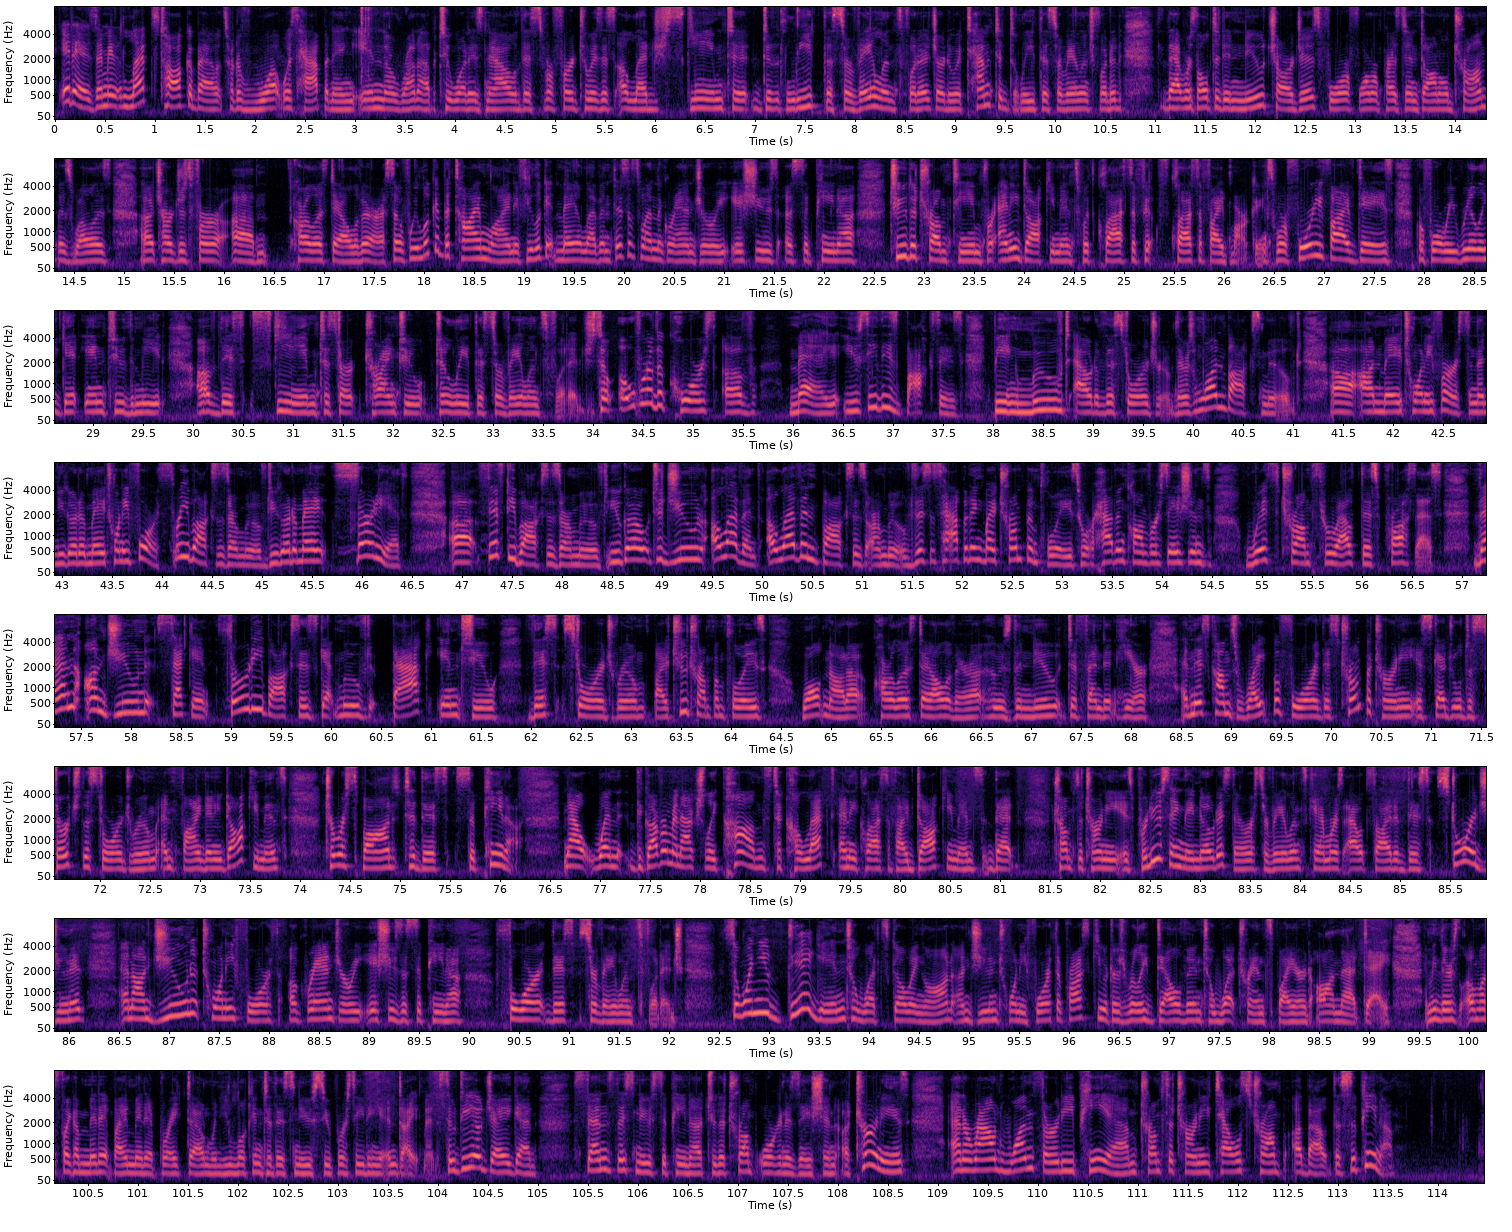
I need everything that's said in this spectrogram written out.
It is. I mean, let's talk about sort of what was happening in the run up to what is now this referred to as this alleged scheme to delete the surveillance footage or to attempt to delete the surveillance footage that resulted in new charges for former President Donald Trump, as well as uh, charges for um, Carlos de Oliveira. So if we look at the timeline, if you look at May 11th, this is when the grand jury issues a subpoena to the Trump team for any documents with classif- classified markings. We're 45 days before we really get into the meat of this scheme to start trying to, to delete the surveillance footage. So over the course of May, you see these boxes being moved out of the storage room. There's one box moved uh, on May 21st, and then you go to May 24th, three boxes are moved. You go to May 30th, uh, 50 boxes are moved. You go to June 11th, 11 boxes are moved. This is happening by Trump employees who are having conversations with Trump throughout this process. Then on June 2nd, 30 boxes get moved back into this storage room by two Trump employees, Walt Nauta, Carlos de Oliveira, who is the new defendant here. And this comes right before this Trump attorney is scheduled to search the storage room and find any documents to respond to this subpoena. Now, when the government actually comes to collect any classified documents that Trump's attorney is producing, they notice there are surveillance cameras outside of this storage unit. And on June 24th, a grand jury issues a subpoena for this surveillance footage. So when you dig into what's going on on June 24th, the prosecutors really delve into what transpired on that day. I mean, there's almost like a minute by minute breakdown when you look into this new superseding indictment. So DOJ again sends this new subpoena to the Trump organization attorneys, and around 1:30 p.m., Trump's attorney tells Trump about the subpoena.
